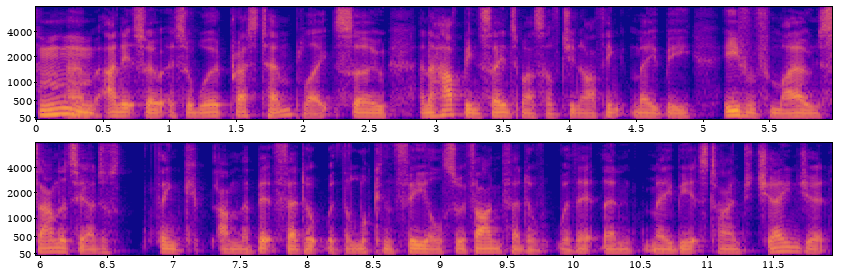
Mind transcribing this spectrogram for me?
mm. um, and it's a it's a WordPress template. So, and I have been saying to myself, you know, I think maybe even for my own sanity, I just think I'm a bit fed up with the look and feel. So if I'm fed up with it, then maybe it's time to change it.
